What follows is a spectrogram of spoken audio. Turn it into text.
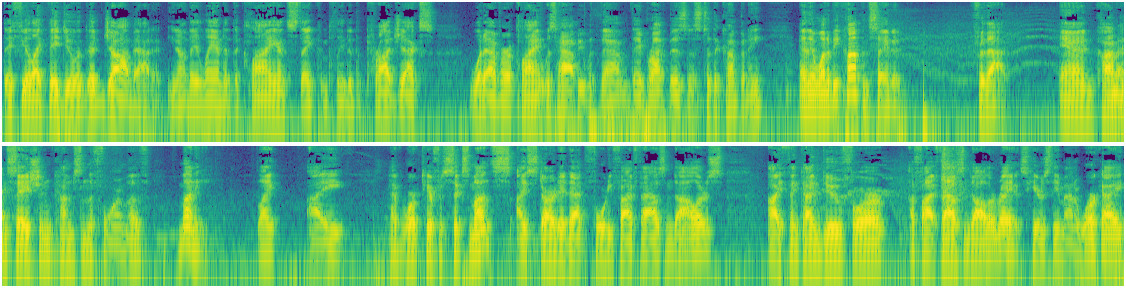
they feel like they do a good job at it. You know, they landed the clients, they completed the projects, whatever. A client was happy with them, they brought business to the company, and they want to be compensated for that. And compensation comes in the form of money. Like, I have worked here for six months. I started at $45,000. I think I'm due for a $5,000 raise. Here's the amount of work I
